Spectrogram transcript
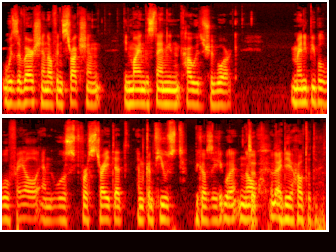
with the version of instruction in my understanding how it should work, many people will fail and was frustrated and confused because they had no idea how to do it.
